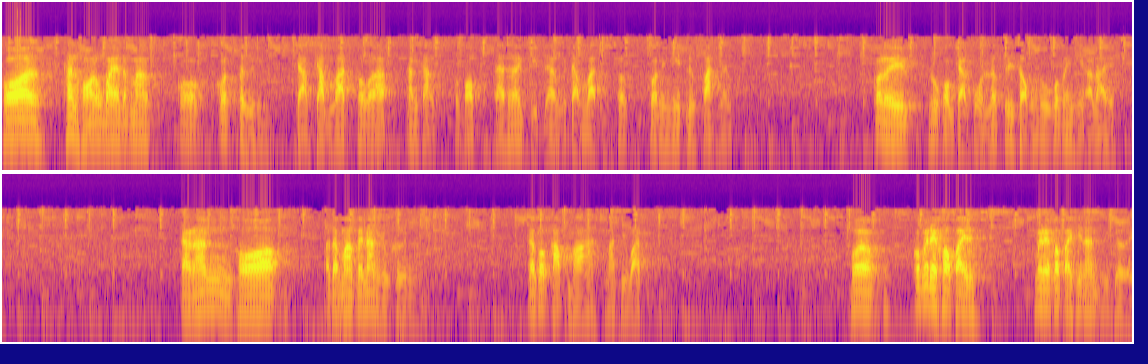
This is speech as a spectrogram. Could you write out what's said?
พอท่านห่อลงไปอาตมาก็ก็ตื่นจากจำวัด เพราะว่าหลังจากประกอบแต่ธุรกิจแล้วไปจำวัดก็ก็นิมิตหรือฝันนั่นก็เลยลูกออกจากโกรธแล้วไปส่องดูก็ไม่มีอะไร จากนั้นพออาตมาไปนั่งอยู่คืนนึงแล้วก็กลับมามาที่วัดเพราะก็ไม่ได้เข้าไป ไม่ได้เข้าไปที่นั่นอีกเลย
